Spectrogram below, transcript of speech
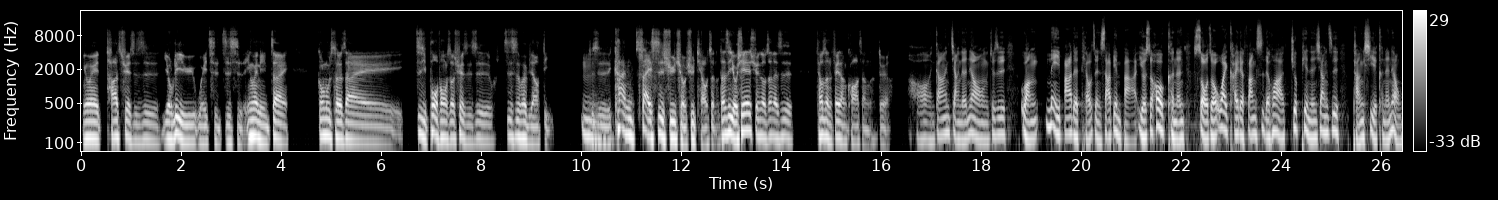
因为它确实是有利于维持姿势的，因为你在公路车在自己破风的时候，确实是姿势会比较低，嗯，就是看赛事需求去调整的。但是有些选手真的是调整的非常夸张了，对啊。哦，你刚刚讲的那种就是往内八的调整沙变把，有时候可能手肘外开的方式的话，就变成像是螃蟹，可能那种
